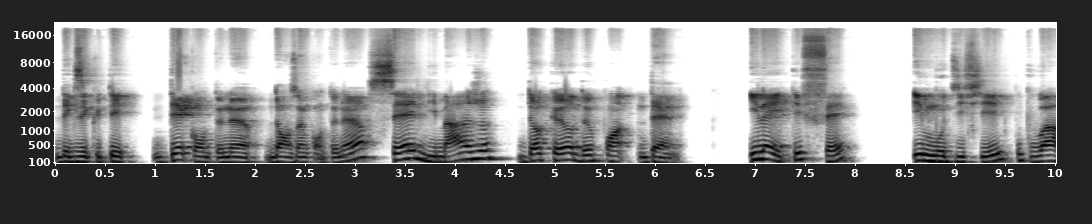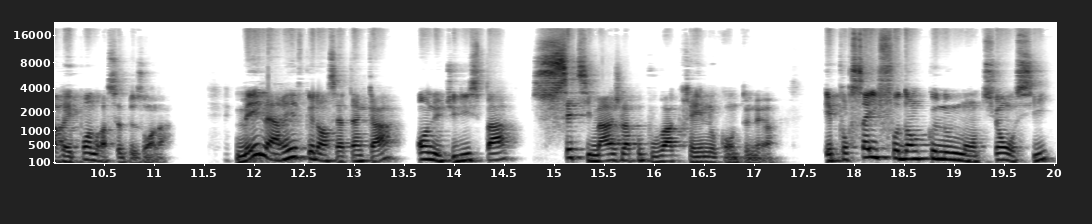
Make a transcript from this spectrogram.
d'exécuter des conteneurs dans un conteneur, c'est l'image docker 2.den. Il a été fait et modifié pour pouvoir répondre à ce besoin-là. Mais il arrive que dans certains cas, on n'utilise pas cette image-là pour pouvoir créer nos conteneurs. Et pour ça, il faut donc que nous montions aussi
